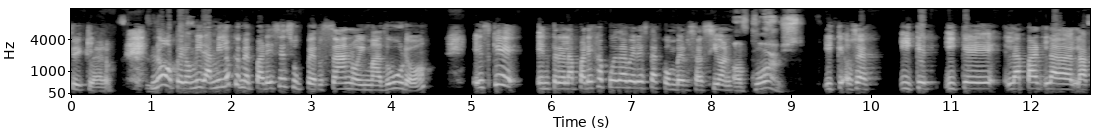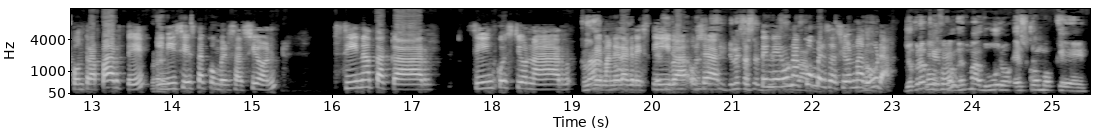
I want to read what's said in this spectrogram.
Sí, claro. No, pero mira, a mí lo que me parece súper sano y maduro es que entre la pareja puede haber esta conversación. Of course. Y que, o sea, y que, y que la, la, la contraparte Right. inicie esta conversación sin atacar, sin cuestionar Claro, de manera no, agresiva, o sea, tener una saludable. conversación No, madura. Yo creo que Ujú. cuando es maduro es como que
